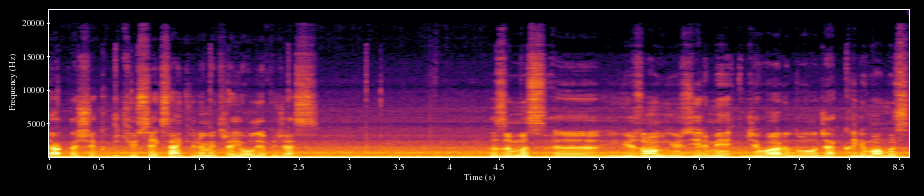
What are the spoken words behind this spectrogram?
yaklaşık 280 kilometre yol yapacağız. Hızımız e, 110-120 civarında olacak. Klimamız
